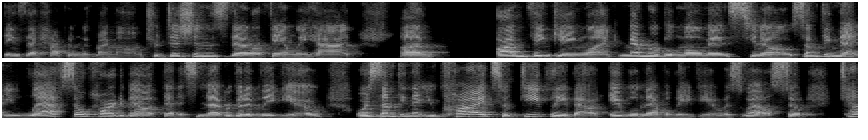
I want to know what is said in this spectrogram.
things that happened with my mom, traditions that our family had, um, I'm thinking like memorable moments, you know, something that you laughed so hard about that it's never going to leave you, or something that you cried so deeply about, it will never leave you as well. So t-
